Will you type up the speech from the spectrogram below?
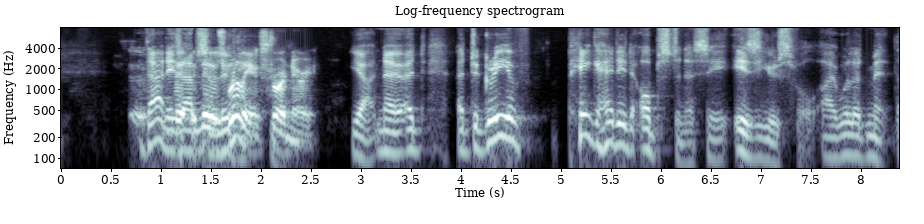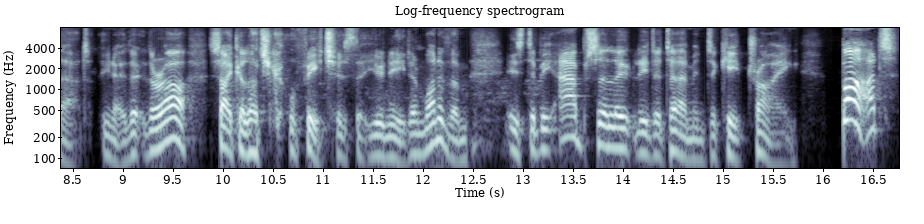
that is absolutely. It was really extraordinary. Yeah, no, a, a degree of pig-headed obstinacy is useful. I will admit that. You know, there, there are psychological features that you need, and one of them is to be absolutely determined to keep trying, but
